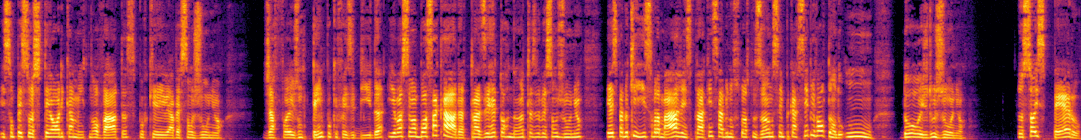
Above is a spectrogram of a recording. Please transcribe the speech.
E são pessoas teoricamente novatas, porque a versão júnior já faz um tempo que foi exibida. E eu achei uma boa sacada trazer retornantes da versão júnior. Eu espero que isso abra margens para, quem sabe, nos próximos anos, sempre ficar sempre voltando. Um, dois do júnior. Eu só espero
